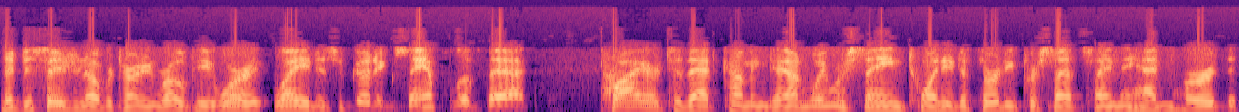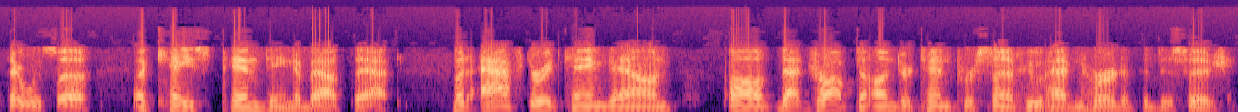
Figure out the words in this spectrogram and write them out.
the decision overturning Roe v. Wade is a good example of that. Prior to that coming down, we were seeing 20 to 30 percent saying they hadn't heard that there was a, a case pending about that. But after it came down, uh, that dropped to under 10 percent who hadn't heard of the decision.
